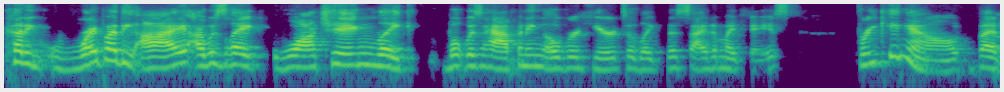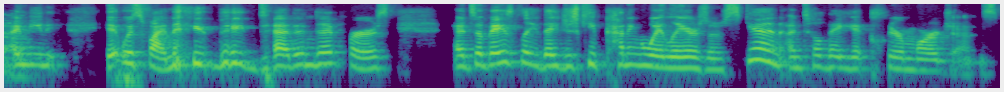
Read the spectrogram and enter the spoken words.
cutting right by the eye, I was like watching like what was happening over here to like the side of my face, freaking out. But I Oh. mean, it was fine. They they deadened it first. And so basically they just keep cutting away layers of skin until they get clear margins.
